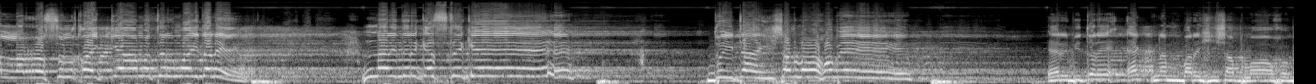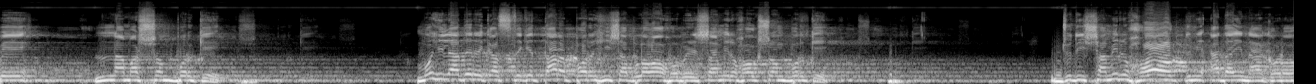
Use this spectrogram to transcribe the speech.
আল্লাহর রসুল কয়, কিয়ামতের ময়দানে নারীদের কাছ থেকে দুইটা হিসাব নেওয়া হবে। এর ভিতরে এক নাম্বার হিসাব লওয়া হবে নামাজ সম্পর্কে। মহিলাদের কাছ থেকে তারপর হিসাব লওয়া হবে স্বামীর হক সম্পর্কে। যদি স্বামীর হক তুমি আদায় না করো,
